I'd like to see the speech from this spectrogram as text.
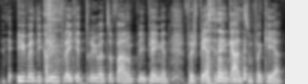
über die Grünfläche drüber zu fahren und blieb hängen. Versperrte den ganzen Verkehr.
